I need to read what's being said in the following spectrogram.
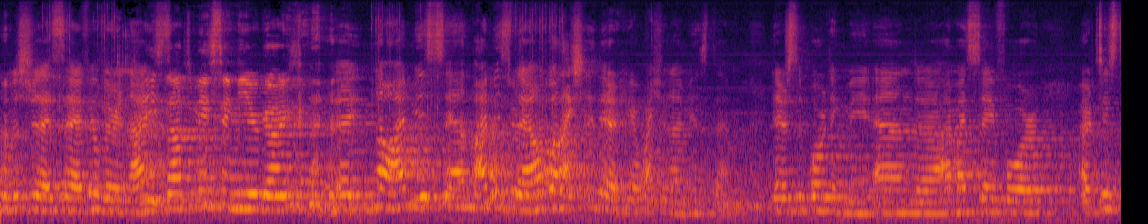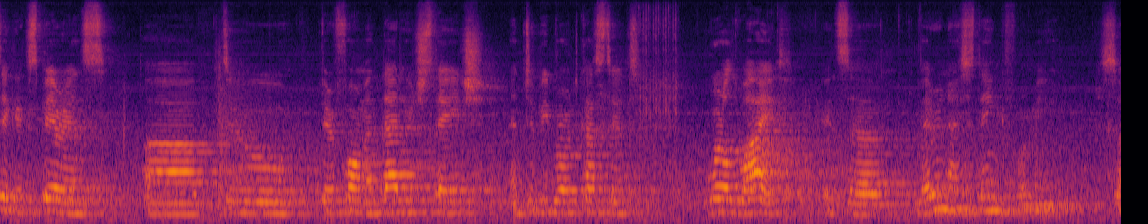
what should I say? I feel very nice. He's not missing you guys. uh, no, I miss them. I miss them. Well, actually, they're here. Why should I miss them? They're supporting me, and uh, I might say for artistic experience uh, to perform at that huge stage and to be broadcasted worldwide, it's a very nice thing for me. So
